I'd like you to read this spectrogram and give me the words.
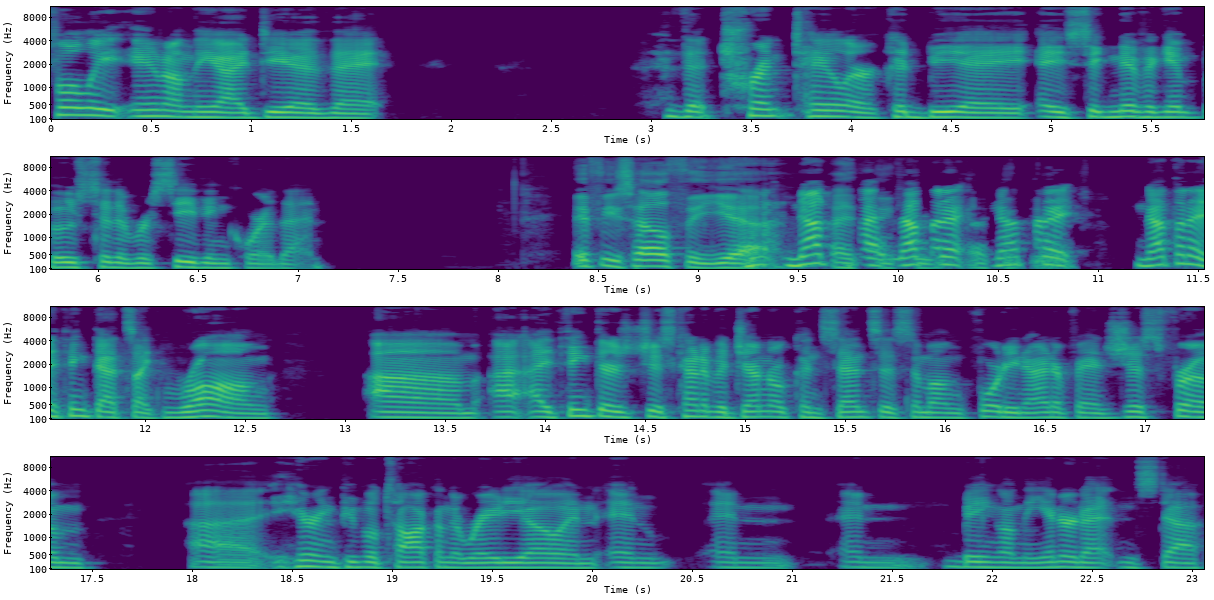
fully in on the idea that that Trent Taylor could be a a significant boost to the receiving corps. Then, if he's healthy, yeah. Not that, I not that I, not that I, not that I think that's like wrong um, I, I, think there's just kind of a general consensus among 49er fans just from uh, hearing people talk on the radio and and and and being on the internet and stuff.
